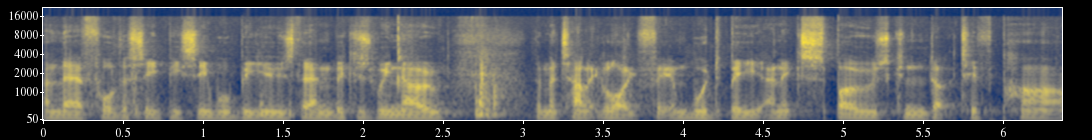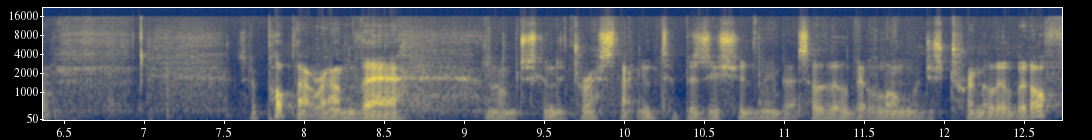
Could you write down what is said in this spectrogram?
and therefore the CPC will be used then because we know the metallic light fitting would be an exposed conductive part. So pop that round there and I'm just going to dress that into position. Maybe that's a little bit long, I'll just trim a little bit off.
